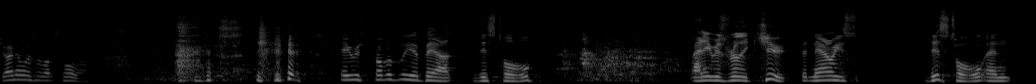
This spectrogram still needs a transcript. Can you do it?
Jonah was a lot smaller. he was probably about this tall. and he was really cute, but now he's this tall and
